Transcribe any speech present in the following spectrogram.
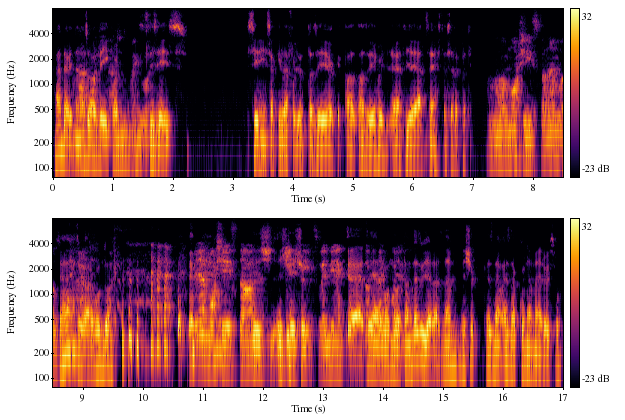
Hát de hogy nem, az a vékony megvolt. színész, aki lefogyott azért, azért, hogy el tudja játszani ezt a szerepet. Az a masista, nem? Az Ja, lehet, hogy arra gondolok. Vagy nem masista, És- és később- gépész, vagy minek Lehet, hogy erre gondoltam, de ez ugyanaz, nem? És ez, nem, ez akkor nem erről szól.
